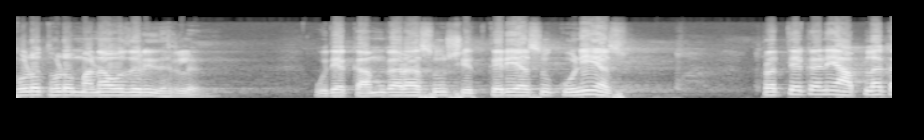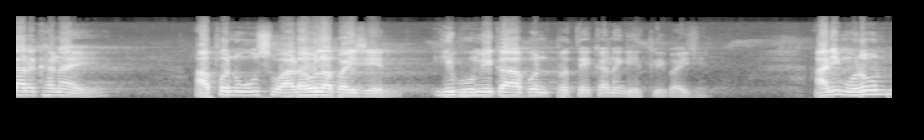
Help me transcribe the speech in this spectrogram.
थोडं थोडं मनावं जरी धरलं उद्या कामगार असू शेतकरी असू कोणीही असू प्रत्येकाने आपला कारखाना आहे आपण ऊस वाढवला पाहिजे ही भूमिका आपण प्रत्येकानं घेतली पाहिजे. आणि म्हणून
